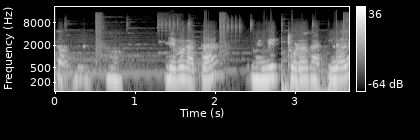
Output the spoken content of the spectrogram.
हं. हे बघ आता मी मीठ थोडं घातलंय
